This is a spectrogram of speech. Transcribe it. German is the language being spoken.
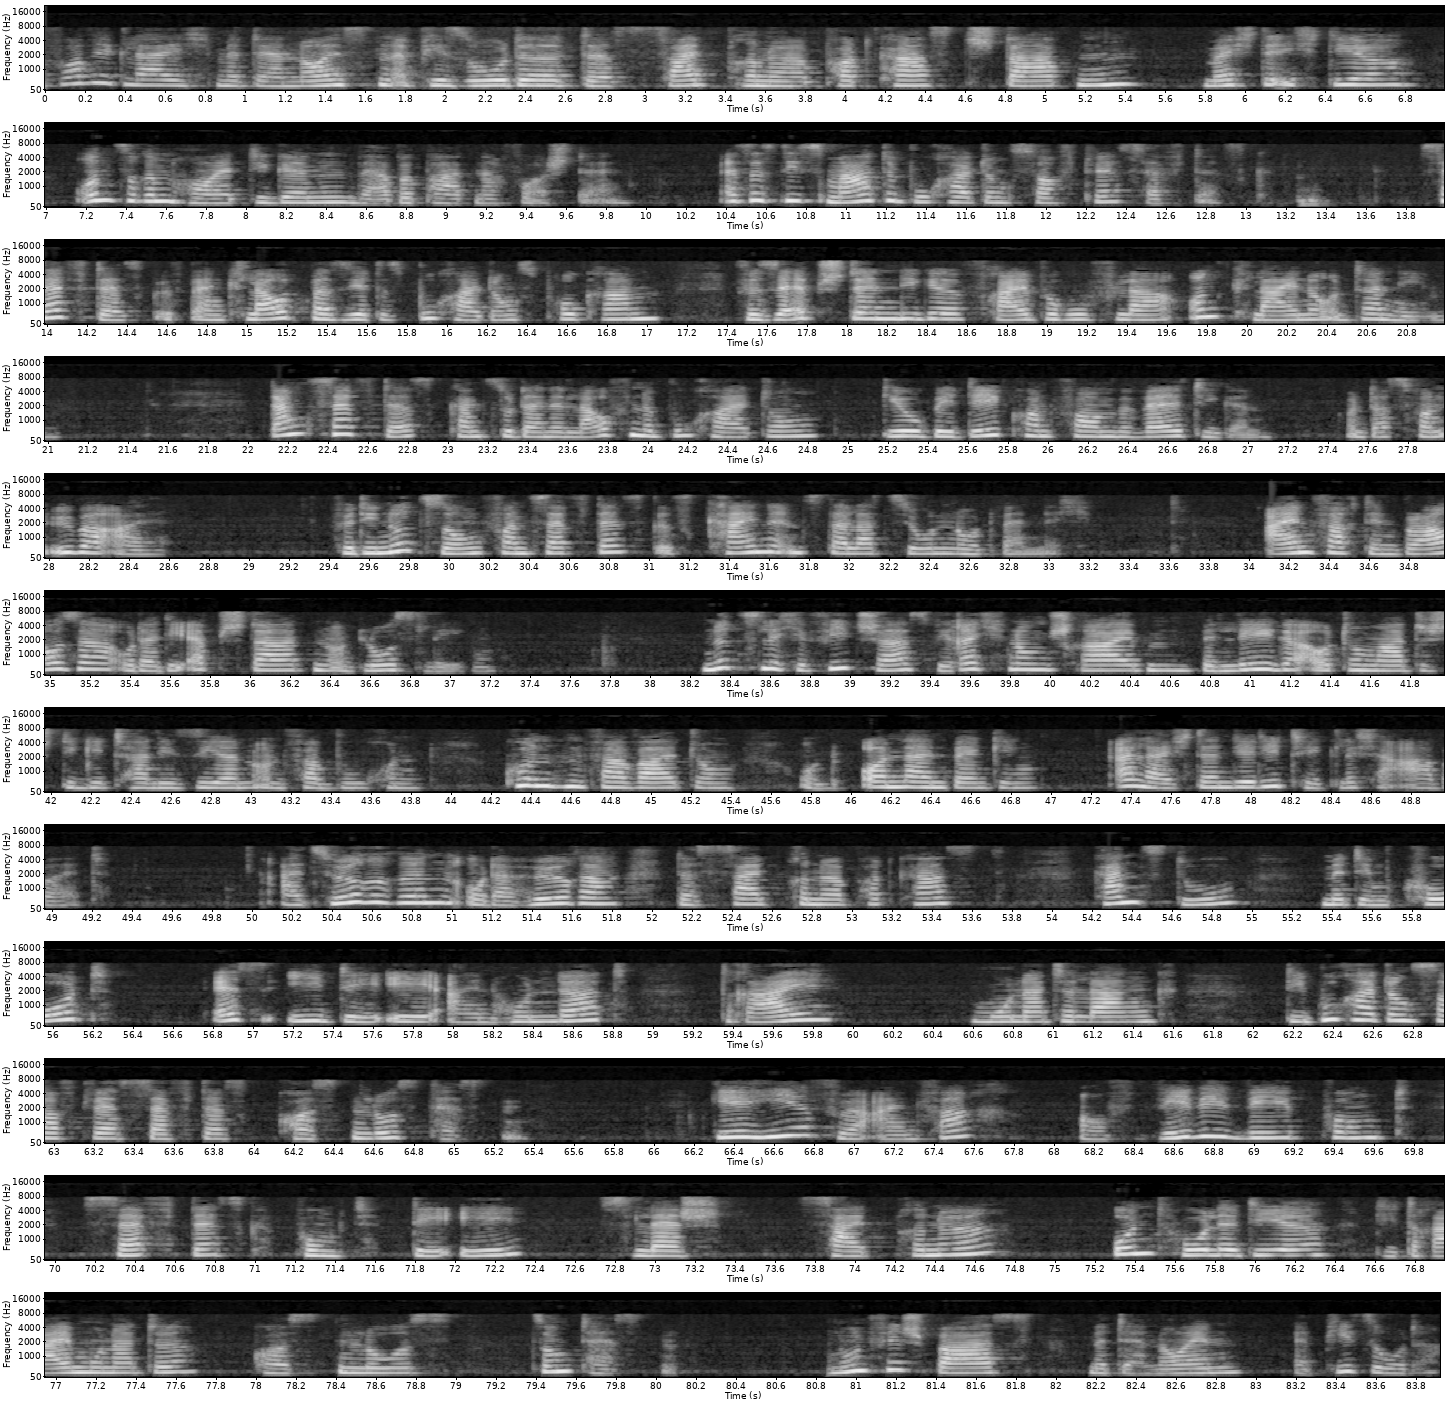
Bevor wir gleich mit der neuesten Episode des Zeitpreneur Podcast starten, möchte ich dir unseren heutigen Werbepartner vorstellen. Es ist die smarte Buchhaltungssoftware Safdesk. Safdesk ist ein cloudbasiertes Buchhaltungsprogramm für Selbstständige, Freiberufler und kleine Unternehmen. Dank Safdesk kannst du deine laufende Buchhaltung GOBD-konform bewältigen und das von überall. Für die Nutzung von Safdesk ist keine Installation notwendig. Einfach den Browser oder die App starten und loslegen. Nützliche Features wie Rechnungen schreiben, Belege automatisch digitalisieren und verbuchen, Kundenverwaltung und Online-Banking erleichtern dir die tägliche Arbeit. Als Hörerin oder Hörer des Sidepreneur Podcasts kannst du mit dem Code SIDE 100 drei Monate lang die Buchhaltungssoftware Safdesk kostenlos testen. Gehe hierfür einfach auf www.safdesk.de slash Zeitpreneur und hole dir die drei Monate kostenlos zum Testen. Nun viel Spaß mit der neuen Episode.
